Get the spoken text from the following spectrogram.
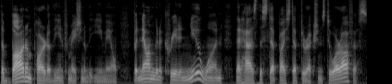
the bottom part of the information of the email, but now I'm going to create a new one that has the step-by-step directions to our office.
